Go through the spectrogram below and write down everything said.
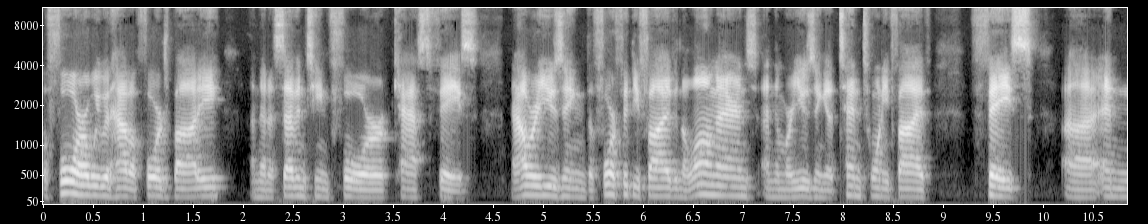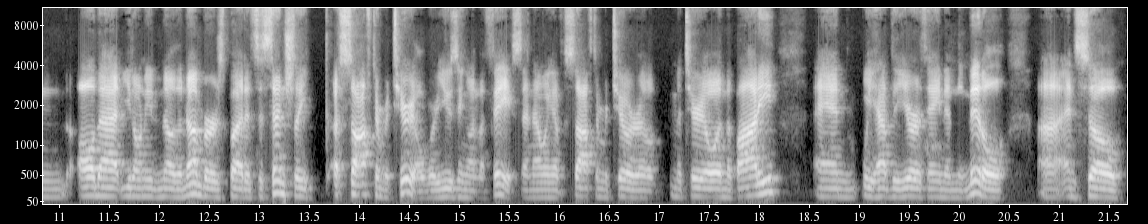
Before we would have a forged body and then a 17.4 cast face. Now we're using the 455 in the long irons, and then we're using a 1025 face. Uh, and all that you don't need to know the numbers, but it's essentially a softer material we're using on the face. And now we have a softer material material in the body, and we have the urethane in the middle. Uh, and so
